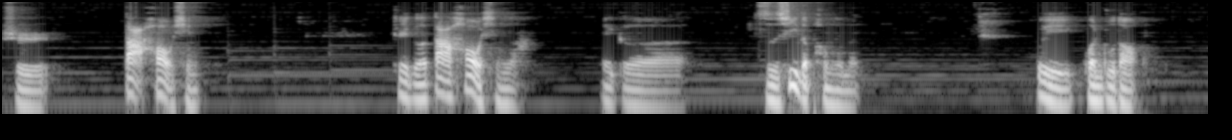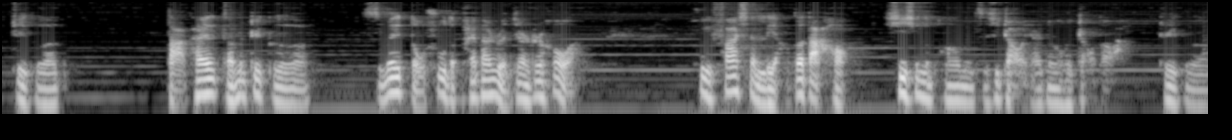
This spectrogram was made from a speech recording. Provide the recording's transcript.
是大号星。这个大号星啊，那个仔细的朋友们会关注到，这个打开咱们这个紫微斗数的排盘软件之后啊，会发现两个大号。细心的朋友们仔细找一下，就会找到啊。这个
